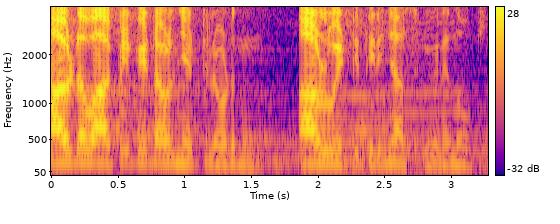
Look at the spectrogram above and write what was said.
അവളുടെ വാക്കുകൾ കേട്ട് അവൾ ഞെട്ടിലോട് നിന്നു. അവൾ വെട്ടിത്തിരിഞ്ഞ് അസ്ലുവിനെ നോക്കി.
